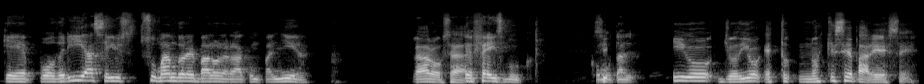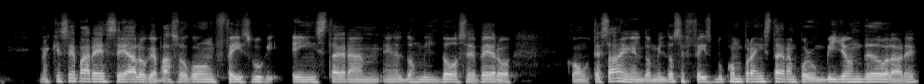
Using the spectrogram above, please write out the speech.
que podría seguir sumándole el valor a la compañía. Claro, o sea. De Facebook, como tal. Digo, yo digo, esto no es que se parece, no es que se parece a lo que pasó con Facebook e Instagram en el 2012, pero como ustedes saben, en el 2012 Facebook compró Instagram por un billón de dólares.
